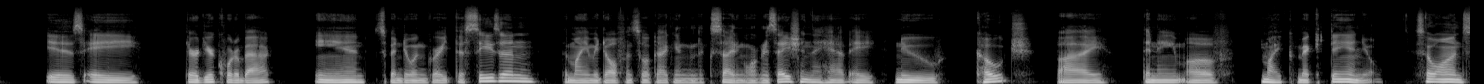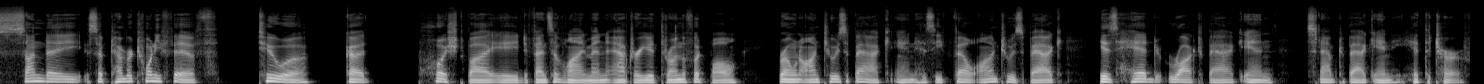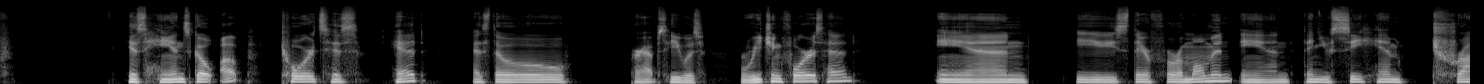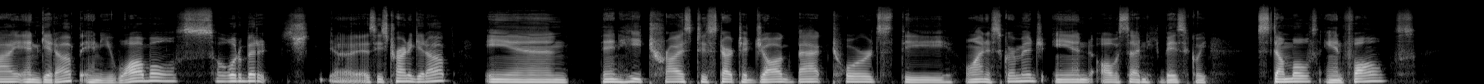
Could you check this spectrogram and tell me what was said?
is a third year quarterback and it's been doing great this season. The Miami Dolphins look like an exciting organization. They have a new coach by the name of Mike McDaniel. So on Sunday, September 25th, Tua got pushed by a defensive lineman after he had thrown the football, thrown onto his back, and as he fell onto his back, his head rocked back and snapped back and hit the turf. His hands go up towards his head as though perhaps he was reaching for his head. And he's there for a moment, and then you see him try and get up and he wobbles a little bit uh, as he's trying to get up and then he tries to start to jog back towards the line of scrimmage and all of a sudden he basically stumbles and falls.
